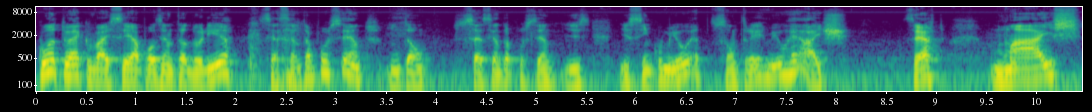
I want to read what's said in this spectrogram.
Quanto é que vai ser a aposentadoria? 60%. Então, 60% de, de 5 mil é, são 3 mil reais, certo? Mas,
